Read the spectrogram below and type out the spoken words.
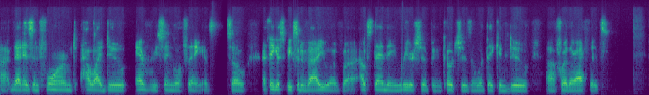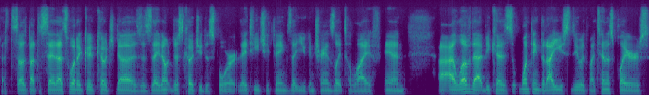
uh, that has informed how I do every single thing. And so I think it speaks to the value of uh, outstanding leadership and coaches and what they can do uh, for their athletes. That's I was about to say. That's what a good coach does. Is they don't just coach you the sport; they teach you things that you can translate to life. And I, love that because one thing that I used to do with my tennis players,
